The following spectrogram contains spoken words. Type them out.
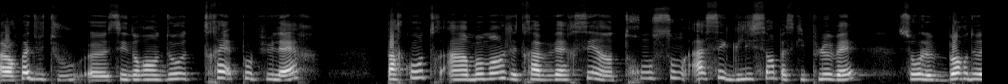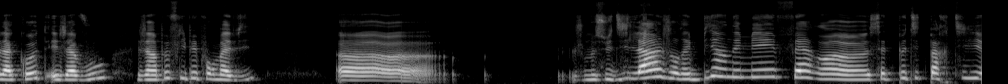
Alors pas du tout. Euh, c'est une rando très populaire. Par contre, à un moment, j'ai traversé un tronçon assez glissant parce qu'il pleuvait sur le bord de la côte et j'avoue, j'ai un peu flippé pour ma vie. Euh, je me suis dit là, j'aurais bien aimé faire euh, cette petite partie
